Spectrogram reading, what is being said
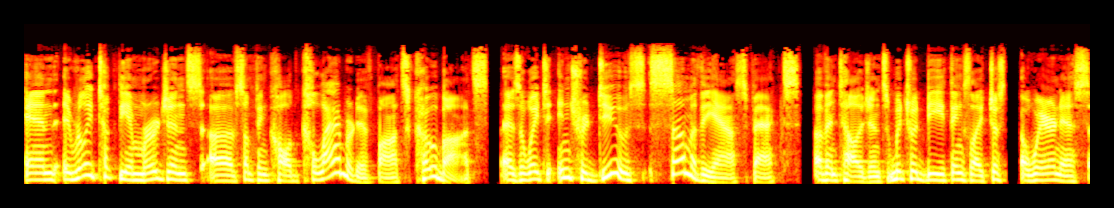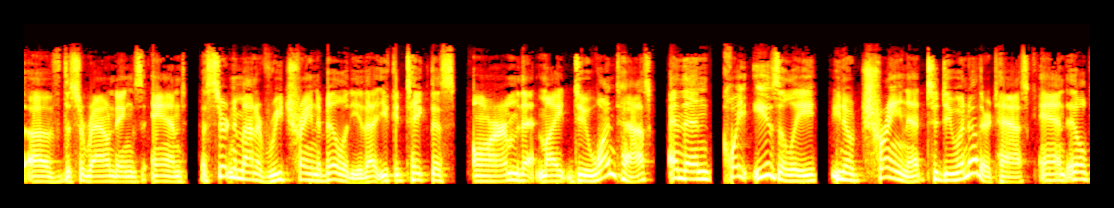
And it really took the emergence of something called collaborative bots, cobots, as a way to introduce some of the aspects of intelligence, which would be things like just awareness of the surroundings and a certain amount of retrainability that you could take this arm that might do one task and then quite easily, you know, train it to do another task. And it'll,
